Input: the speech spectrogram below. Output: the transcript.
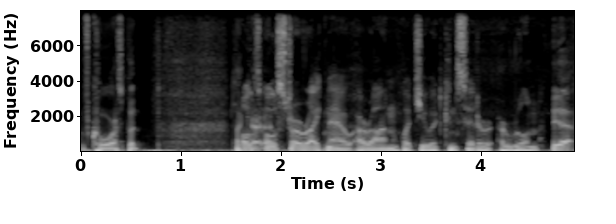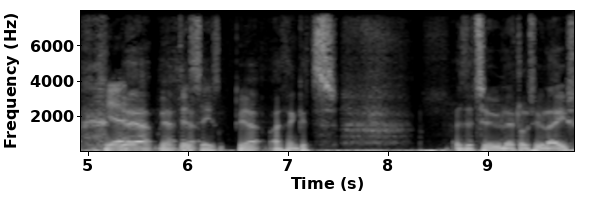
of course, but like Ul- our- Ulster right now are on what you would consider a run. yeah, Yeah. yeah, yeah, yeah. This yeah. season. Yeah, I think it's. Is it too little, too late?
